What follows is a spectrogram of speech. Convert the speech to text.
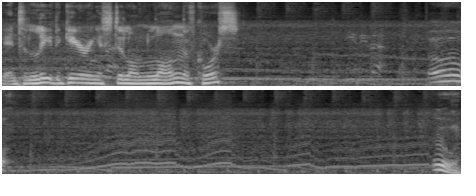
get into the lead. The gearing is still on long, of course. Ooh.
